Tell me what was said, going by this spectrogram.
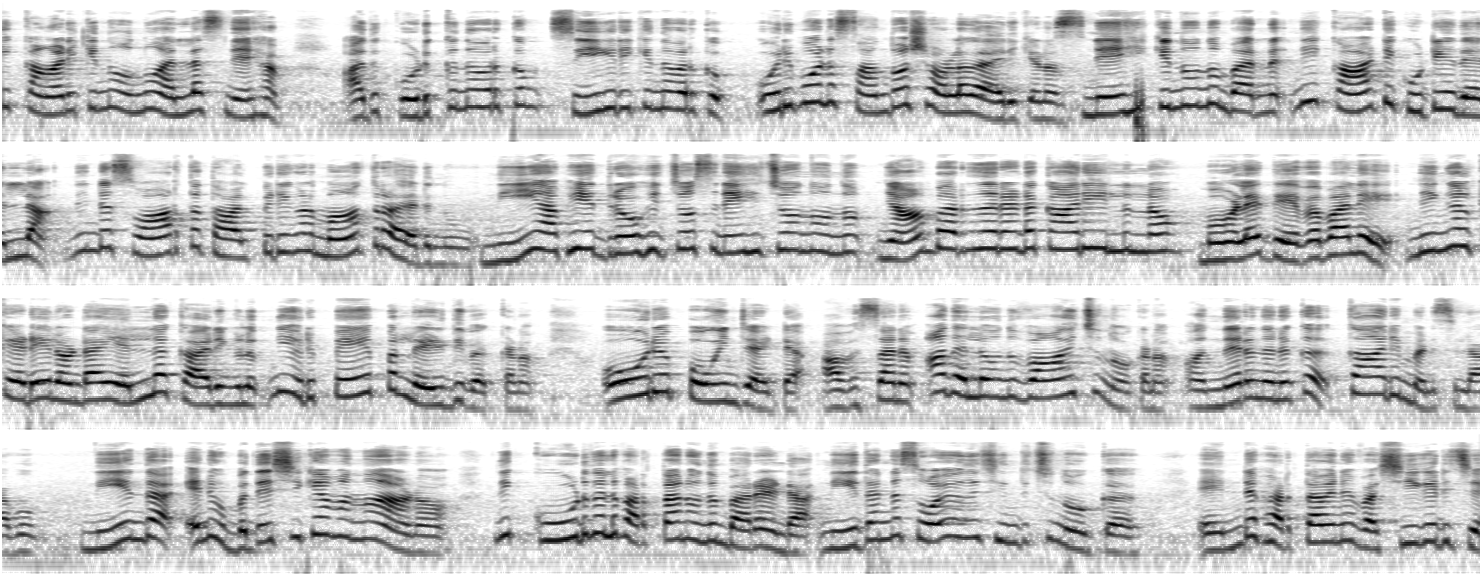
ഈ കാണിക്കുന്ന ഒന്നും അല്ല സ്നേഹം. അത് കൊടുക്കുന്നവർക്കും സ്വീകരിക്കുന്നവർക്കും ഒരുപോലെ സന്തോഷമുള്ളതായിരിക്കണം. സ്നേഹിക്കുന്നു എന്നും പറഞ്ഞ് നീ കാട്ടിക്കൂട്ടിയതല്ല നിന്റെ സ്വാർത്ഥ താല്പര്യങ്ങൾ മാത്രമായിരുന്നു. നീ അഭിയെ ദ്രോഹിച്ചോ സ്നേഹിച്ചോ എന്നൊന്നും ഞാൻ പറഞ്ഞു തരേണ്ട കാര്യമില്ലല്ലോ. മോളെ ദേവപാലെ നിങ്ങൾക്കിടയിലുണ്ടായ എല്ലാ കാര്യങ്ങളും നീ ഒരു പേപ്പറിൽ എഴുതി വെക്കണം. ഓരോ പോയിന്റ് ആയിട്ട്. അവസാനം അതെല്ലാം ഒന്ന് വായിച്ചു നോക്കണം. അന്നേരം നിനക്ക് കാര്യം മനസ്സിലാവും. നീ എന്താ എന്നെ ഉപദേശിക്കാൻ വന്നതാണോ? നീ കൂടുതൽ വർത്താനൊന്നും പറയണ്ട. നീ തന്നെ സ്വയം ഒന്ന് ചിന്തിച്ചു നോക്ക്. എന്റെ ഭർത്താവിനെ വശീകരിച്ച്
